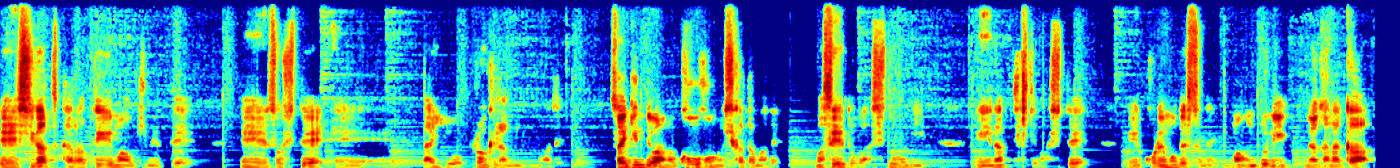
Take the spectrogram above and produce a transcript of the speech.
えー、4月からテーマを決めて、えー、そして、えー、内容プログラミングまで最近ではあの広報の仕方まで、まあ、生徒が指導に、え、なってきてまして、これもですね、まあ、本当になかなか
